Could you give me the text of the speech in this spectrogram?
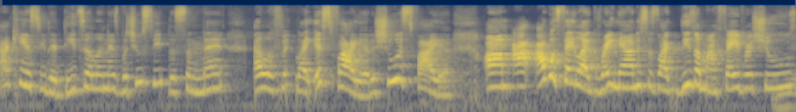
I can't see the detail in this, but you see the cement elephant, like it's fire. The shoe is fire. Um, I, I would say like right now, this is like these are my favorite shoes.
